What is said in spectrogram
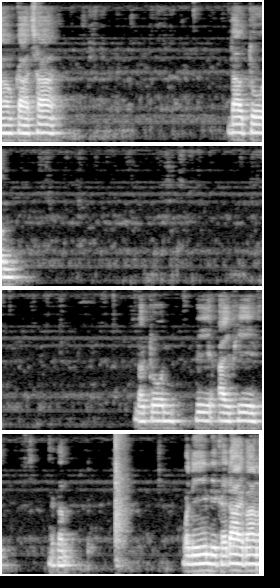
ลาวกาชาติ ดาวโจน ดาวโจนส์ VIP นะครับวันนี้มีใครได้บ้าง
